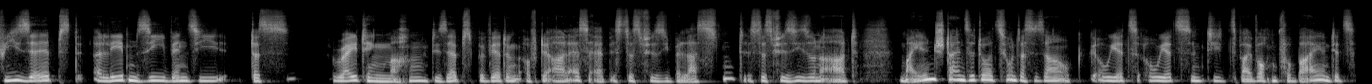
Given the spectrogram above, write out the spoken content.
Wie selbst erleben Sie, wenn Sie das Rating machen, die Selbstbewertung auf der ALS-App, ist das für Sie belastend? Ist das für Sie so eine Art Meilensteinsituation, dass Sie sagen, oh jetzt, oh jetzt sind die zwei Wochen vorbei und jetzt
